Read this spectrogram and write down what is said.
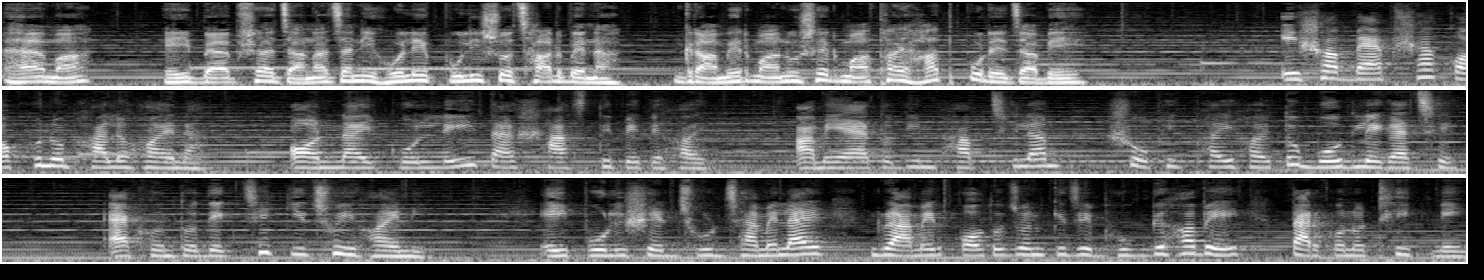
হ্যাঁ মা এই ব্যবসা জানাজানি হলে পুলিশও ছাড়বে না। গ্রামের মানুষের মাথায় হাত পড়ে যাবে। এসব ব্যবসা কখনো ভালো হয় না। অন্যায় করলেই তার শাস্তি পেতে হয়। আমি এতদিন ভাবছিলাম শফিক ভাই হয়তো বদলে গেছে। এখন তো দেখছি কিছুই হয়নি। এই পুলিশের ঝুট ঝামেলায় গ্রামের কতজনকে যে ভুগতে হবে, তার কোনো ঠিক নেই।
